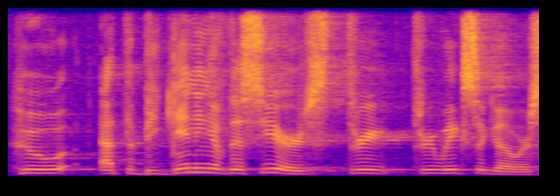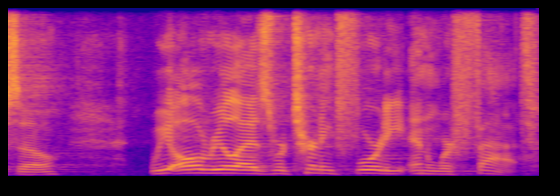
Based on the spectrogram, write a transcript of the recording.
who, at the beginning of this year, just three, three weeks ago or so, we all realized we're turning 40 and we're fat.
